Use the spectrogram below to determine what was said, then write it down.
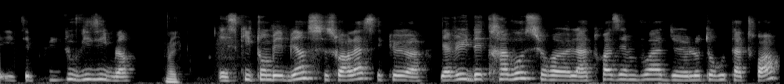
il était plus tout visible. Hein. Et ce qui tombait bien ce soir-là, c'est qu'il euh, y avait eu des travaux sur euh, la troisième voie de l'autoroute A3,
